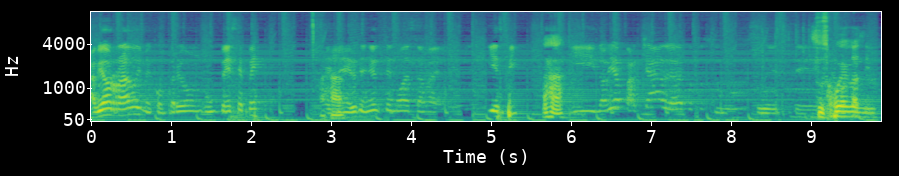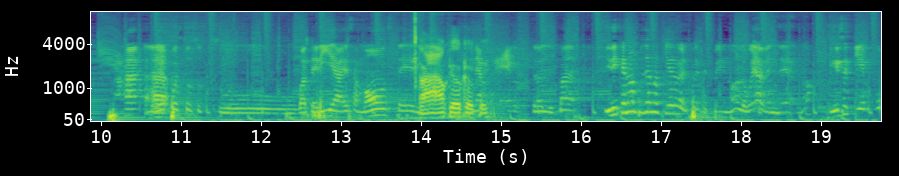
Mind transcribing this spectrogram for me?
había ahorrado y me compré un, un PSP. Ajá. En, en ese modo estaba el PSP. Aja. Y lo había parchado, le había puesto su. su, este, Sus juegos. Ajá, le había puesto su, su batería, esa Monster. y Ah, ok, ok, tenía ok. juegos el. Y dije, no, pues ya no quiero el PSP, ¿no? Lo voy a vender, ¿no? En ese tiempo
